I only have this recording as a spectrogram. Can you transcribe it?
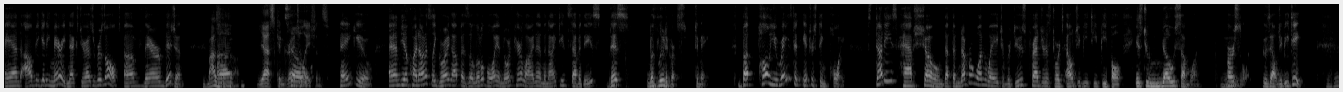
And I'll be getting married next year as a result of their vision. Uh, yes, congratulations. So, thank you. And, you know, quite honestly, growing up as a little boy in North Carolina in the 1970s, this was ludicrous to me. But, Paul, you raised an interesting point. Studies have shown that the number one way to reduce prejudice towards LGBT people is to know someone mm. personally who's LGBT. Mm-hmm.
